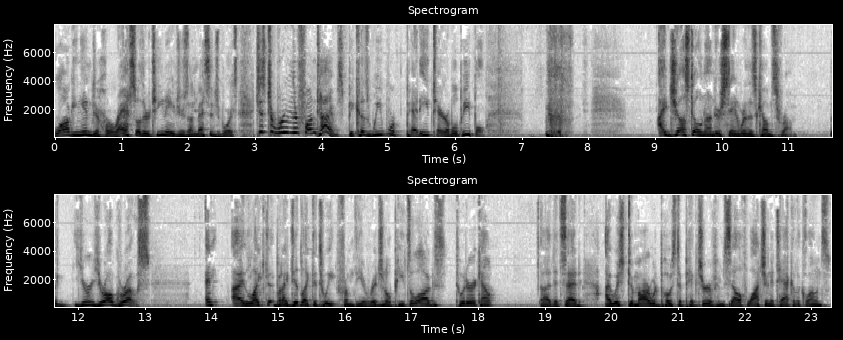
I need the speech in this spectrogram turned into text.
logging in to harass other teenagers on message boards just to ruin their fun times because we were petty, terrible people. I just don't understand where this comes from. Like you're you're all gross. And I liked but I did like the tweet from the original Pizza Logs Twitter account uh, that said, "I wish Damar would post a picture of himself watching Attack of the Clones.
